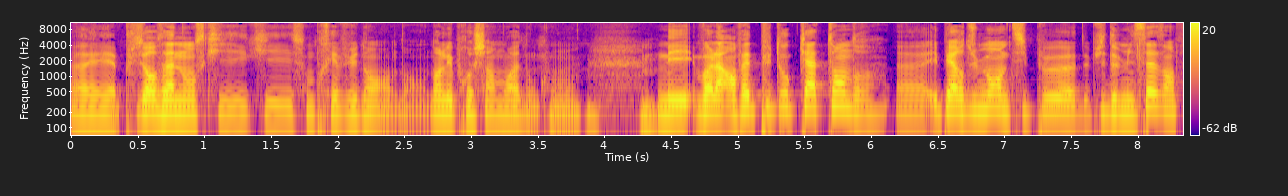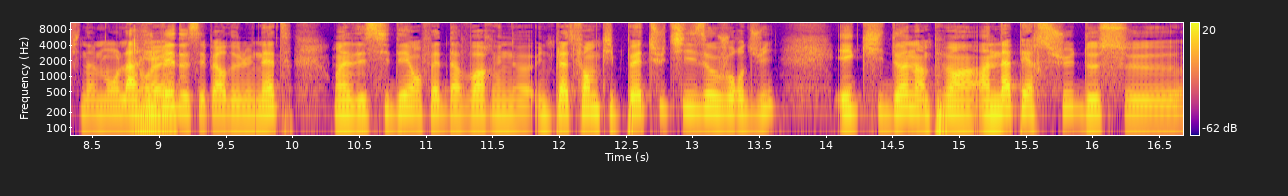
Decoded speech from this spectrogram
Euh, il y a plusieurs annonces qui, qui sont prévues dans, dans, dans, les prochains mois. Donc on... Hmm. Mais voilà, en fait, plutôt qu'attendre euh, éperdument un petit peu euh, depuis 2016, hein, finalement, l'arrivée ouais. de ces paires de lunettes, on a décidé en fait d'avoir une, une, plateforme qui peut être utilisée aujourd'hui et qui donne un peu un, un, aperçu de ce,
